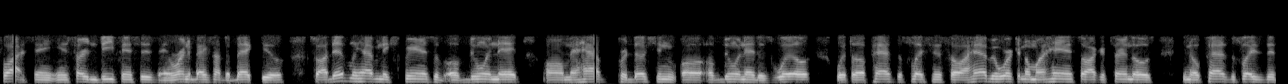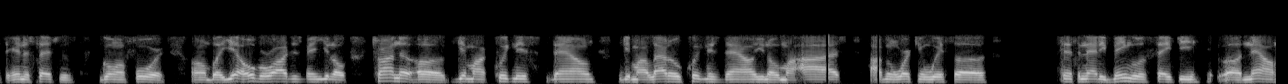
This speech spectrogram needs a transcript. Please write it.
slots in, in certain defenses and running backs out the backfield. So I definitely have an experience of, of doing that um, and have production uh, of doing that as well with uh, pass deflection. So I have been working on my hands so I can turn those, you know, pass deflections into interceptions going forward. Um, but yeah, overall, I just been, you know, trying to uh, get my quickness down, get my lateral quickness down. You know, my eyes. I've been working with uh, Cincinnati Bengals safety uh, now,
